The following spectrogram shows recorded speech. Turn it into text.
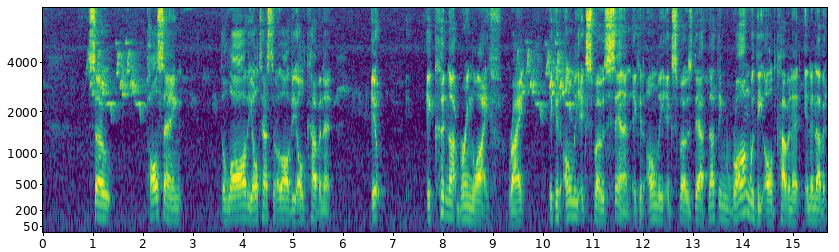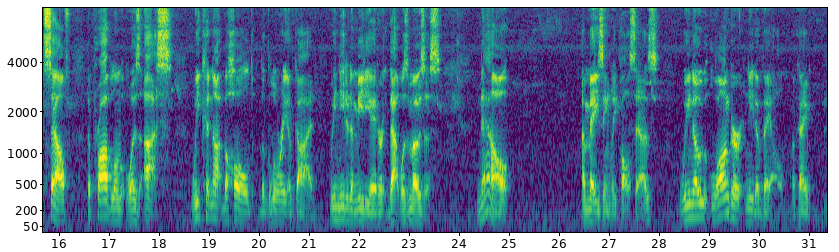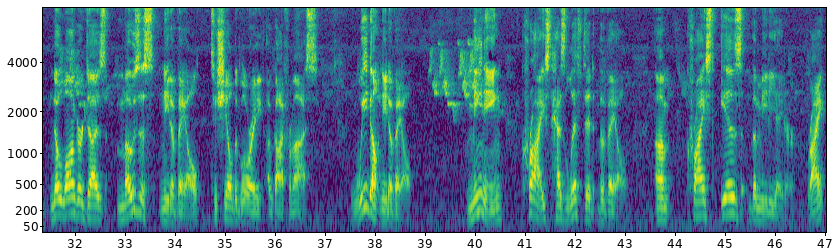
So, Paul's saying the law, the Old Testament law, the Old Covenant, it it could not bring life, right? It could only expose sin. It could only expose death. Nothing wrong with the old covenant in and of itself. The problem was us. We could not behold the glory of God. We needed a mediator. That was Moses. Now, amazingly, Paul says, we no longer need a veil. Okay? No longer does Moses need a veil to shield the glory of God from us. We don't need a veil meaning Christ has lifted the veil. Um, Christ is the mediator, right?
